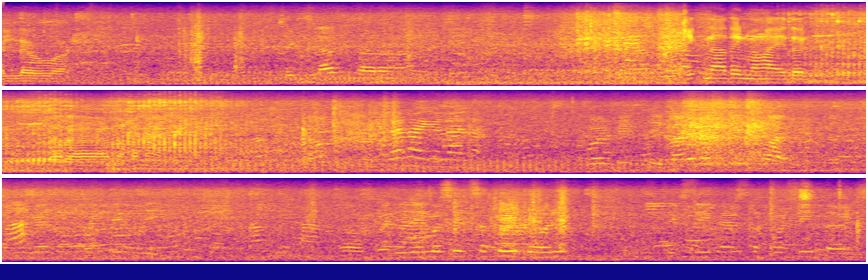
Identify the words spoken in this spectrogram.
Dalawa. Check lang para Check natin mga idol para maka natin. Lana, yun Lana. 450, buy one get one. 450. Oh, pwede din mo sit sa table. 6 seaters to 4 seaters.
